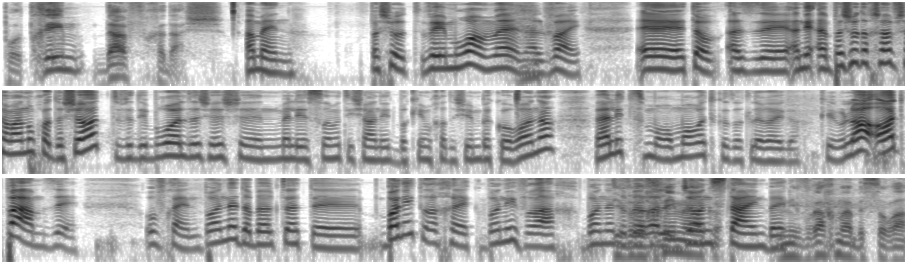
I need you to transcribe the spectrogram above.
פותחים דף חדש. אמן. פשוט, ואמרו אמן, הלוואי. אה, טוב, אז אה, אני, פשוט עכשיו שמענו חדשות, ודיברו על זה שיש, אה, נדמה לי, 29 נדבקים חדשים בקורונה, והיה לי צמרמורת כזאת לרגע. כאילו, לא, עוד פעם זה. ובכן, בואו נדבר קצת, אה, בואו נתרחק, בואו נברח, בואו נדבר על מה- ג'ון סטיינבק. נברח מהבשורה.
